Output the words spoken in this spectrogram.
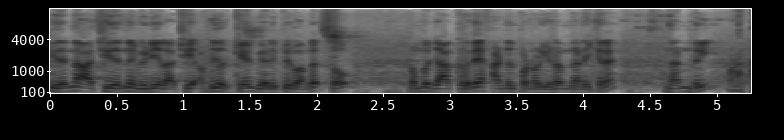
இது என்ன ஆச்சு இது என்ன வீடியோ ஆச்சு அப்படின்னு ஒரு கேள்வி எழுப்பிடுவாங்க. ஸோ ரொம்ப ஜாக்கிரதையாக ஹேண்டில் பண்ண இடம் நினைக்கிறேன். நன்றி வணக்கம்.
